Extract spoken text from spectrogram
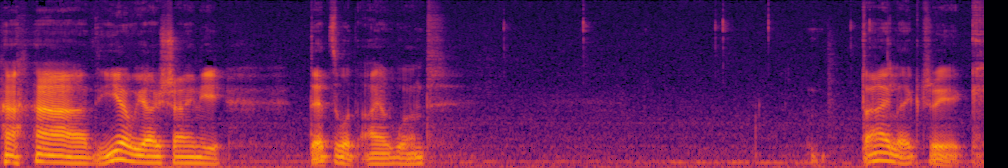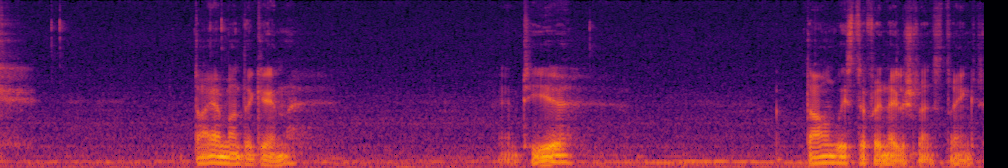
Haha, here we are shiny. That's what I want. Dielectric. Diamond again. And here, down with the Fresnel strength.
